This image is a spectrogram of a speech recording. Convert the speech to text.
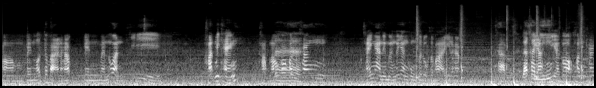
อ่าเป็นรถกระบะนะครับ เป็นแมนนวลที่คัดไม่แข็งขับแล้วก็อ่าค่อนข้าง ใช้งานในเมืองก็ยังคงสะดวกสบายนะครับครับ และคันนี้เกียร์ก็ค่อนข้าง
